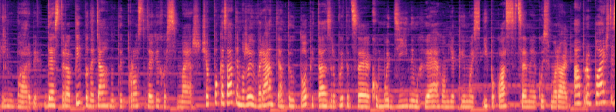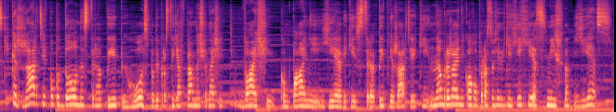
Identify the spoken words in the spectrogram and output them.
фільм Барбі, де стереотипи натягнуті просто до якихось меж, щоб показати можливі варіанти антиутопій та зробити це комедійним гегом якимось і покласти це на якусь мораль. А пробачте, скільки жартів побудовано стереотипів. Господи, просто я впевнена, що наші ваші компанії є якісь стереотипні жарти, які не ображають нікого, просто всі такі хі-хі, смішно. Єс.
